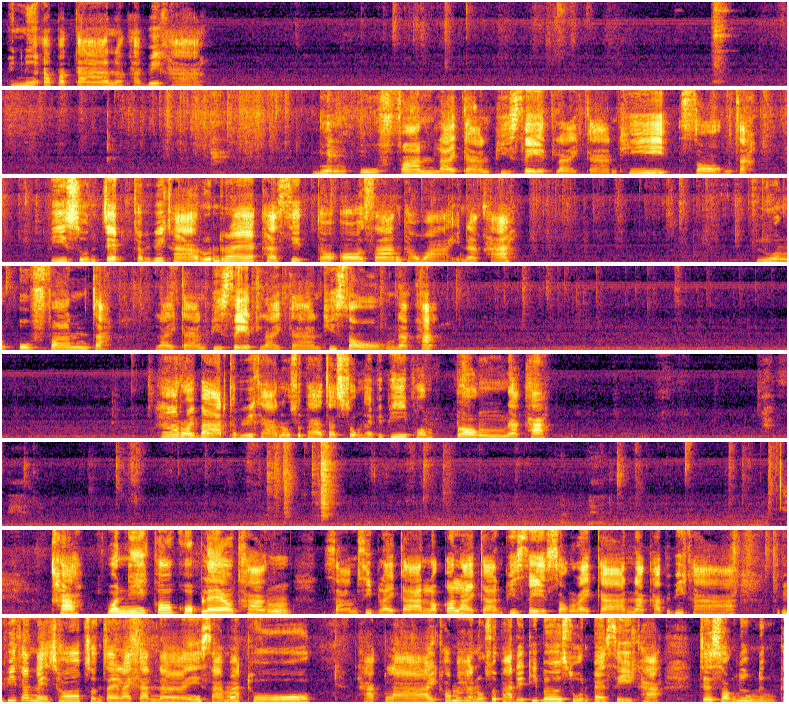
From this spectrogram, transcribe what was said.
เป็นเนื้ออัปปาก้านะคะพี่ขา หลวงปู่ฟั่นรายการพิเศษรายการที่ 2จ้ะ ปี 07 ค่ะพี่พี่ขารุ่นแรกค่ะสิทธิ์ทออสร้างถวายนะคะ หลวงปู่ฟั่นจ้ะ รายการพิเศษรายการที่ 2 นะคะ 500 บาทค่ะพี่พี่ขาน้องสุภาจัดส่งให้พี่ๆพร้อมกล่องนะคะ ค่ะ วันนี้ก็ครบแล้วทั้ง 30 รายการแล้วก็รายการพิเศษ 2 รายการนะคะ พี่พี่ขาถ้าพี่พี่ท่านไหนชอบสนใจรายการไหนสามารถโทร ทักไลน์เข้ามาหาน้องสุภาได้ที่เบอร์ 084 ค่ะ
